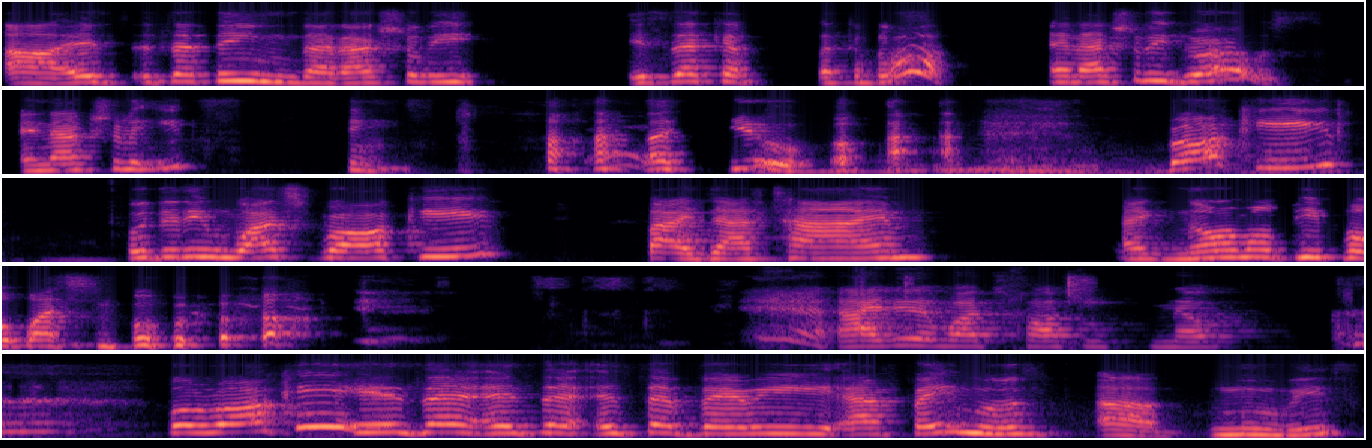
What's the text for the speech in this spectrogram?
Uh, it's, it's a thing that actually is like a like a blob and actually grows and actually eats things like you. Rocky, who didn't watch Rocky by that time, like normal people watch more. I didn't watch Rocky. Nope. But Rocky is a is a is a very uh, famous uh, movies,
